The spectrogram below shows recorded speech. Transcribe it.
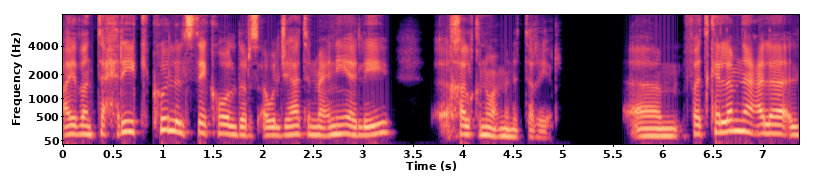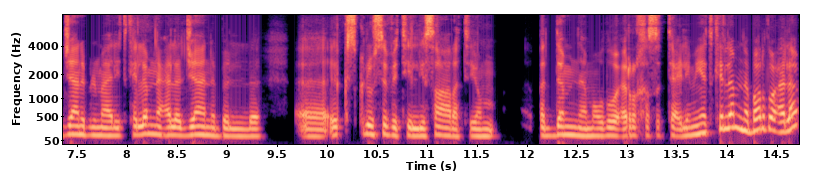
أيضا تحريك كل ال stakeholders أو الجهات المعنية خلق نوع من التغيير. فتكلمنا على الجانب المالي تكلمنا على الجانب ال exclusivity اللي صارت يوم قدمنا موضوع الرخص التعليمية. تكلمنا برضو على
